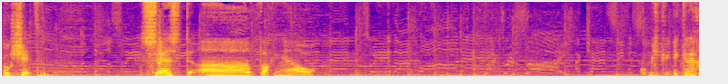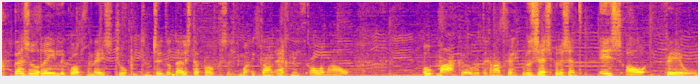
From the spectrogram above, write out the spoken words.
Oh shit. Zesde. Ah, fucking hell. Ik, ik krijg best wel redelijk wat van deze job. Ik heb 20.000 heb overgezet. Maar ik kan echt niet allemaal opmaken over het tegenaan te krijgen. Ik bedoel, 6% is al veel.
